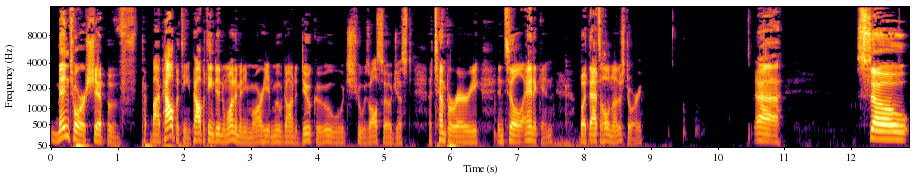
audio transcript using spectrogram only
mentorship of by Palpatine. Palpatine didn't want him anymore. He had moved on to Dooku, which who was also just a temporary until Anakin. But that's a whole nother story. Uh, so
